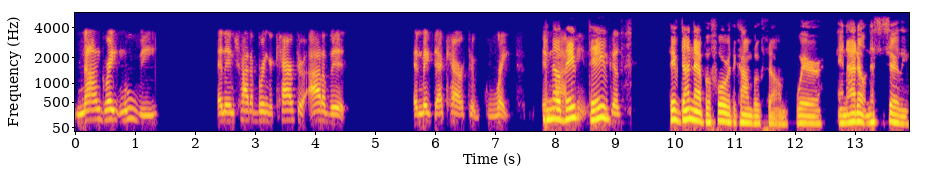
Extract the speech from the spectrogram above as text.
non-great movie and then try to bring a character out of it and make that character great. You know, they've- opinion. they've- because They've done that before with the comic book film, where, and I don't necessarily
